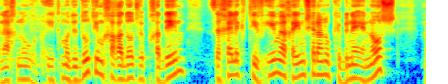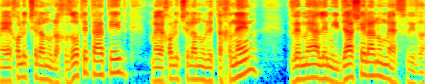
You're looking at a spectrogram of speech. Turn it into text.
אנחנו, התמודדות עם חרדות ופחדים, זה חלק טבעי מהחיים שלנו כבני אנוש, מהיכולת שלנו לחזות את העתיד, מהיכולת שלנו לתכנן, ומהלמידה שלנו מהסביבה.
